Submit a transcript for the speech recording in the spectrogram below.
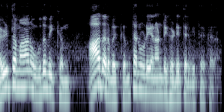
அழுத்தமான உதவிக்கும் ஆதரவுக்கும் தன்னுடைய நன்றிகளை தெரிவித்திருக்கிறார்.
